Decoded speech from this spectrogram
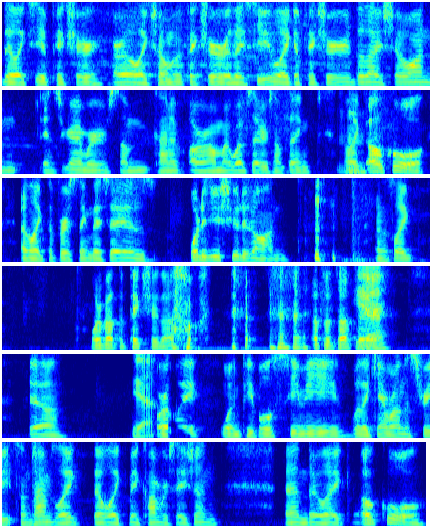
they like see a picture or I'll, like show them a picture or they see like a picture that I show on Instagram or some kind of or on my website or something. I'm like. Mm-hmm. "Oh, cool." And like the first thing they say is, "What did you shoot it on?" and it's like, "What about the picture though?" That's what's up there. Yeah. Yeah. Or like when people see me with a camera on the street, sometimes like they'll like make conversation and they're like, "Oh, cool.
